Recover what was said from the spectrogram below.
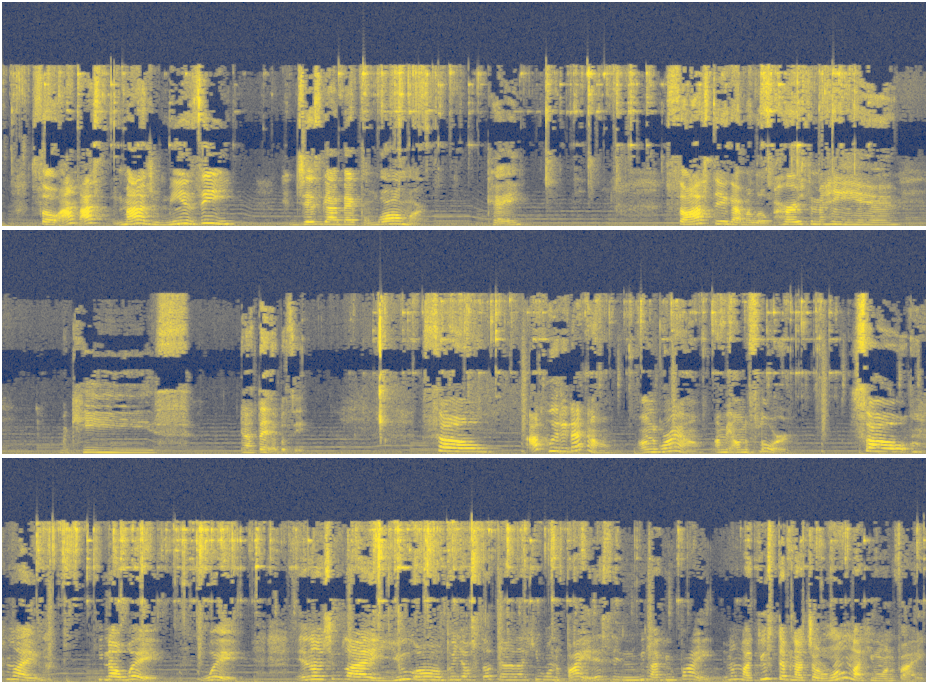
so I'm, I mind you, me and Z just got back from Walmart. Okay. So I still got my little purse in my hand, my keys, and I think that was it. So I put it down on the ground. I mean on the floor. So I'm like, you know what? Wait. And then she's like, you um put your stuff down like you wanna fight. That's sitting me like you fight. And I'm like, you stepping out your room like you wanna fight.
